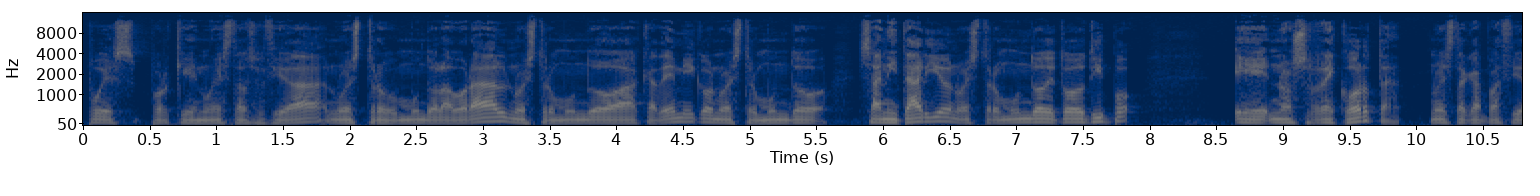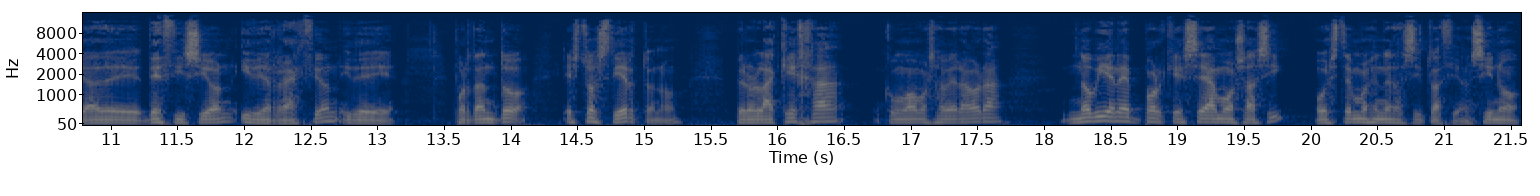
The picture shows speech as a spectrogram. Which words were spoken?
Pues porque nuestra sociedad, nuestro mundo laboral, nuestro mundo académico, nuestro mundo sanitario, nuestro mundo de todo tipo, eh, nos recorta nuestra capacidad de decisión y de reacción y de... Por tanto, esto es cierto, ¿no? Pero la queja, como vamos a ver ahora, no viene porque seamos así o estemos en esa situación, sino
